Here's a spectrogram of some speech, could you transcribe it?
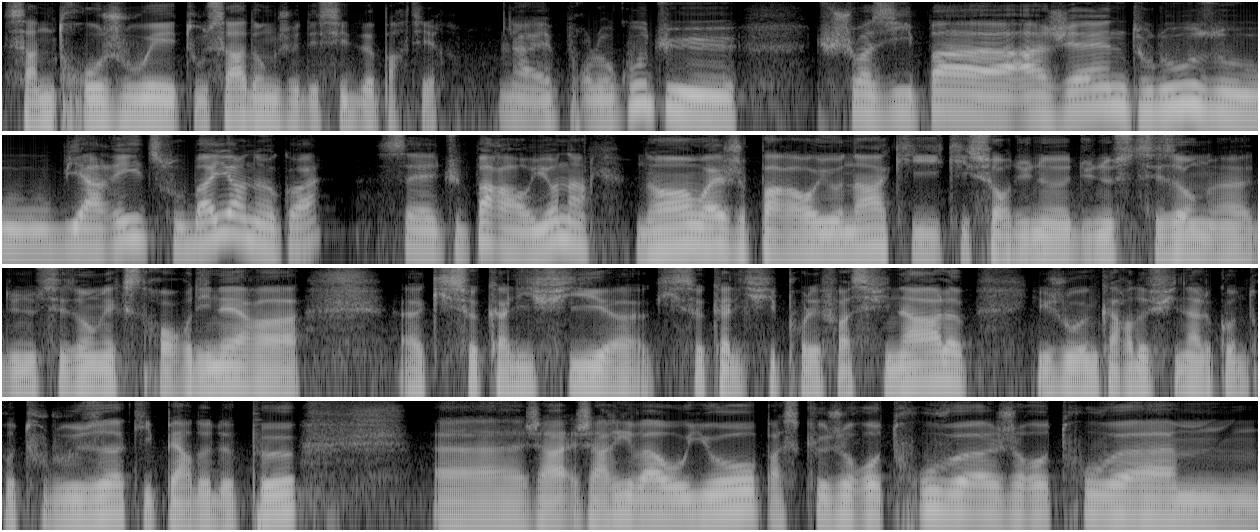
sans trop jouer et tout ça, donc je décide de partir. et pour le coup, tu, tu choisis pas Agen, Toulouse ou Biarritz ou Bayonne, quoi tu pars à Oyonnax Non, ouais, je pars à Oyonnax qui, qui sort d'une saison, d'une saison extraordinaire qui, se qualifie, qui se qualifie pour les phases finales. Ils jouent un quart de finale contre Toulouse qui perdent de peu. Euh, j'arrive à Oyo parce que je retrouve, je retrouve euh,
